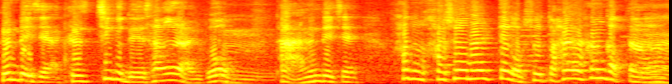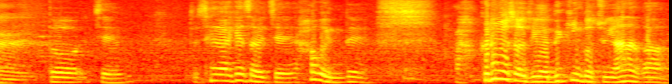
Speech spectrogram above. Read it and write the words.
근데 이제 그 친구 내상을 알고 음. 다 아는데 이제 하도 하소연할 데가 없어서 또 하, 한갑다. 네. 또 이제 또 생각해서 이제 하고 있는데 아 그러면서 제가 느낀 것 중에 하나가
